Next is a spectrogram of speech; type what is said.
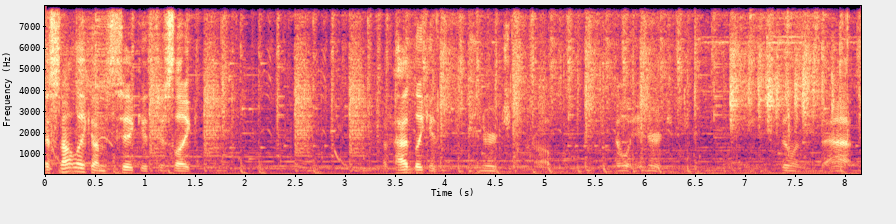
It's not like I'm sick, it's just like... I've had like an energy problem. No energy. feeling zapped.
